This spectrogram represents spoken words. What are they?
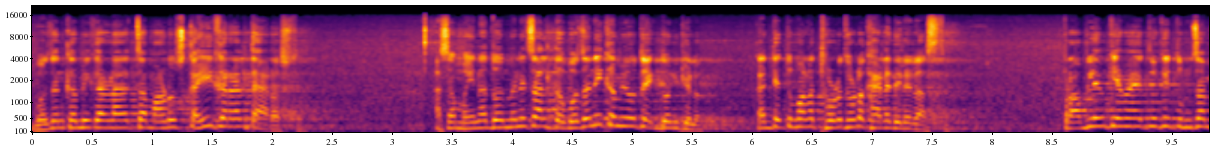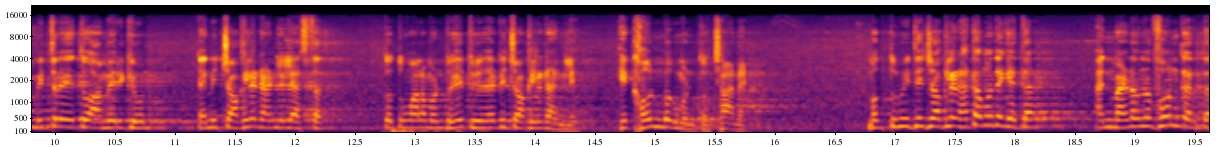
वजन कमी करण्याचा माणूस काही करायला तयार असतो. असं महिना दोन महिने चालतं. वजनही कमी होतं एक दोन किलो. कारण ते तुम्हाला थोडं थोडं खायला दिलेलं असतं. प्रॉब्लेम केव्हा येतो की तुमचा मित्र येतो अमेरिकेहून. त्यांनी चॉकलेट आणलेले असतात. तो तुम्हाला म्हणतो हे तुझ्यासाठी चॉकलेट आणले. हे खाऊन बघ म्हणतो. छान आहे. मग तुम्ही ते चॉकलेट हातामध्ये घेता आणि मॅडमना फोन करता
